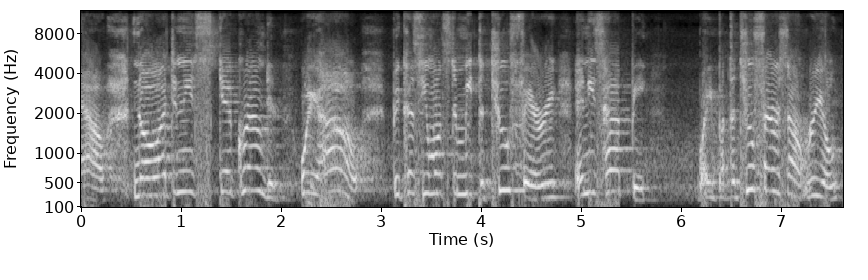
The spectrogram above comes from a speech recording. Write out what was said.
Now, no, I didn't get grounded. Wait, how? Because he wants to meet the Tooth Fairy, and he's happy. Wait, but the Tooth Fairy's not real.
